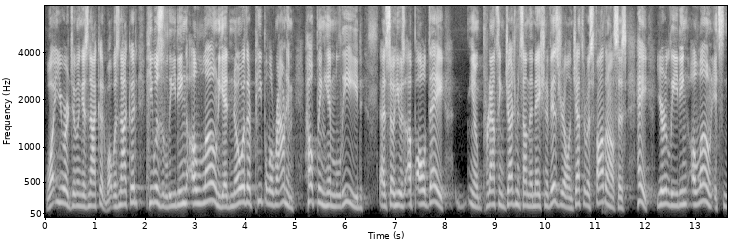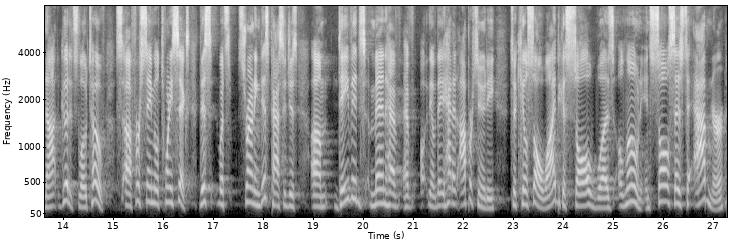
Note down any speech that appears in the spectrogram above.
"What you are doing is not good." What was not good? He was leading alone. He had no other people around him helping him lead. Uh, so he was up all day, you know, pronouncing judgments on the nation of Israel. And Jethro, his father-in-law, says, "Hey, you're leading alone. It's not good. It's lo tov. Uh, 1 Samuel 26. This what's surrounding this passage is um, David's men have have you know they had an opportunity to kill Saul. Why? Because Saul was alone. And Saul says to Abner,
